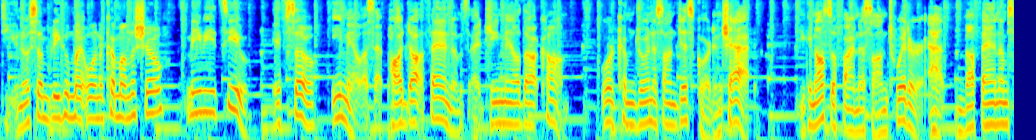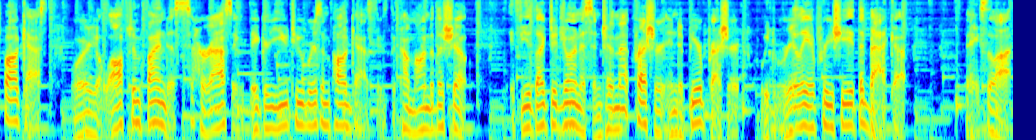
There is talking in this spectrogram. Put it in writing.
Do you know somebody who might want to come on the show? Maybe it's you. If so, email us at pod.fandoms at gmail.com or come join us on Discord and chat. You can also find us on Twitter at The Fandoms Podcast, where you'll often find us harassing bigger YouTubers and podcasters to come onto the show. If you'd like to join us and turn that pressure into peer pressure, we'd really appreciate the backup. Thanks a lot.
